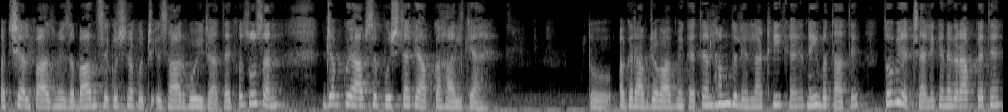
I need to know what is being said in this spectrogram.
اچھے الفاظ میں زبان سے کچھ نہ کچھ اظہار ہو ہی جاتا ہے۔ خصوصاً جب کوئی آپ سے پوچھتا ہے کہ آپ کا حال کیا ہے۔ تو اگر آپ جواب میں کہتے ہیں الحمد للہ ٹھیک ہے، نہیں بتاتے تو بھی اچھا ہے، لیکن اگر آپ کہتے ہیں،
